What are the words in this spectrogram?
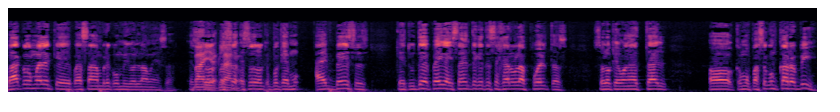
va a comer el que pasa hambre conmigo en la mesa. Eso, Vaya, eso- claro. eso es lo que- porque mu- hay veces que tú te pegas y esa gente que te cerraron las puertas son los que van a estar, oh, como pasó con Karol B.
